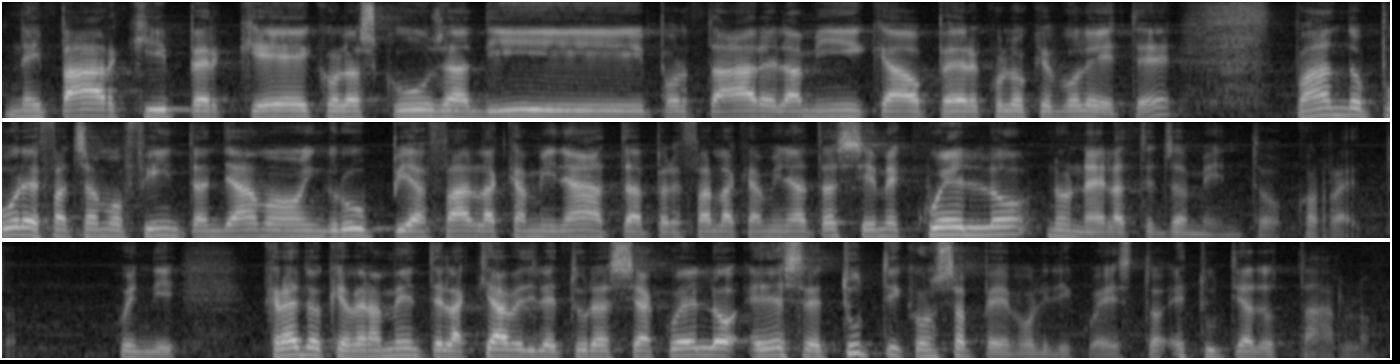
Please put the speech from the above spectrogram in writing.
nei parchi perché con la scusa di portare l'amica o per quello che volete, quando pure facciamo finta, andiamo in gruppi a fare la camminata per fare la camminata assieme, quello non è l'atteggiamento corretto. Quindi Credo che veramente la chiave di lettura sia quello ed essere tutti consapevoli di questo e tutti adottarlo.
